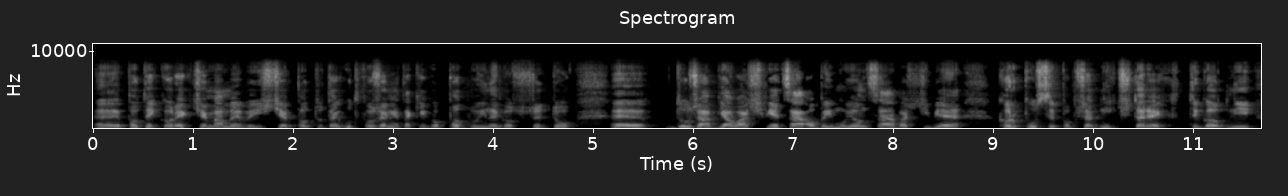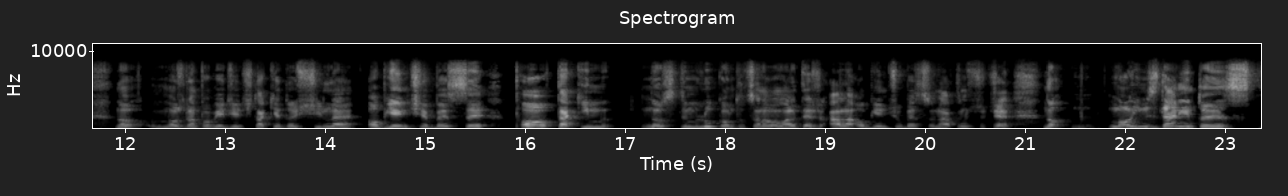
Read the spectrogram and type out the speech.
e, po tej korekcie mamy wyjście po tutaj utworzenie takiego podwójnego szczytu. E, duża biała świeca obejmująca właściwie korpusy poprzednich czterech tygodni. No, można powiedzieć, takie dość silne objęcie Bessy po takim no, z tym luką tu cenową, ale też ala objęciu bez na tym szczycie, no moim zdaniem to jest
